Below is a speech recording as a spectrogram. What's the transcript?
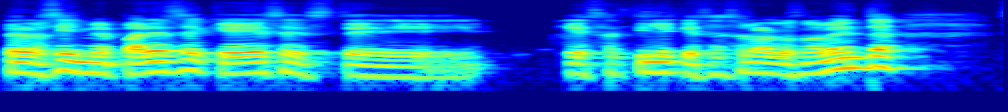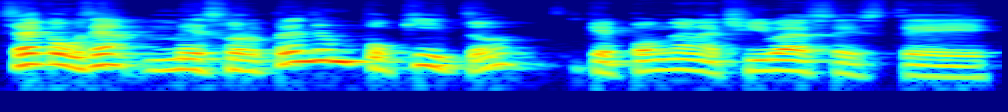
pero sí, me parece que es este es factible que sea solo a los 90. Sea como sea, me sorprende un poquito que pongan a Chivas este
